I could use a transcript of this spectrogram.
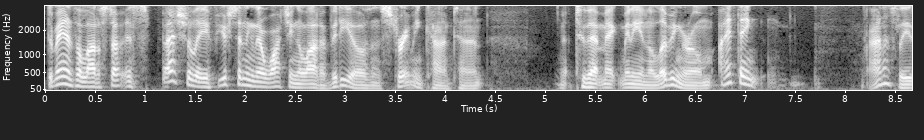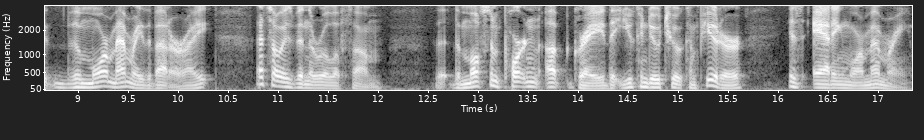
demands a lot of stuff, especially if you're sitting there watching a lot of videos and streaming content to that Mac Mini in the living room. I think, honestly, the more memory, the better, right? That's always been the rule of thumb. The, the most important upgrade that you can do to a computer is adding more memory.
